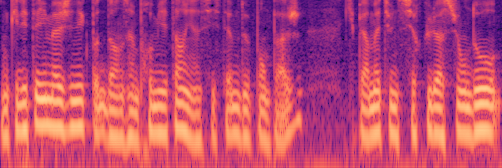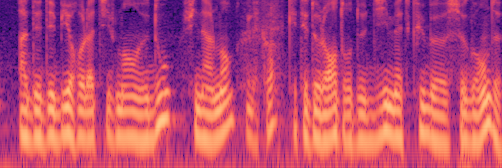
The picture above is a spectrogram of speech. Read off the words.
Donc il était imaginé que dans un premier temps, il y a un système de pompage qui permette une circulation d'eau à des débits relativement euh, doux finalement, qui était de l'ordre de 10 mètres cubes seconde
